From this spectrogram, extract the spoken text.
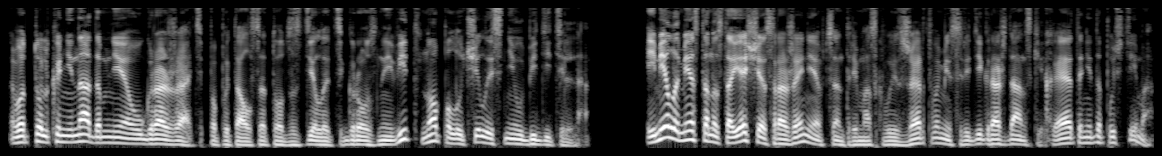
«Вот только не надо мне угрожать», — попытался тот сделать грозный вид, но получилось неубедительно. Имело место настоящее сражение в центре Москвы с жертвами среди гражданских, и это недопустимо.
